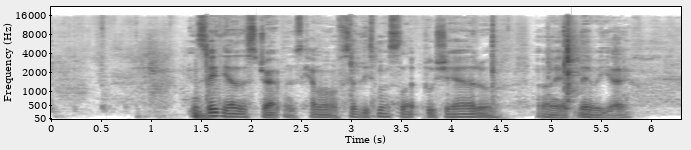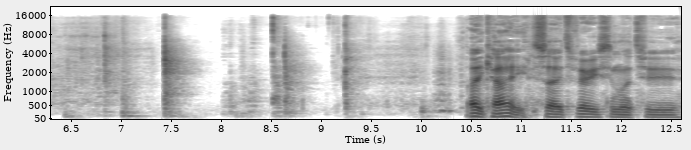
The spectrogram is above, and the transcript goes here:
You can see the other strap has come off, so this must like push out or. Oh yeah, there we go. Okay, so it's very similar to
